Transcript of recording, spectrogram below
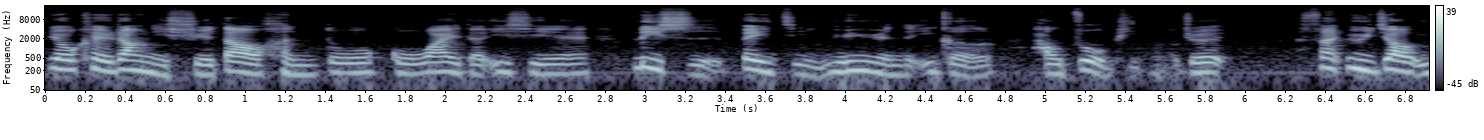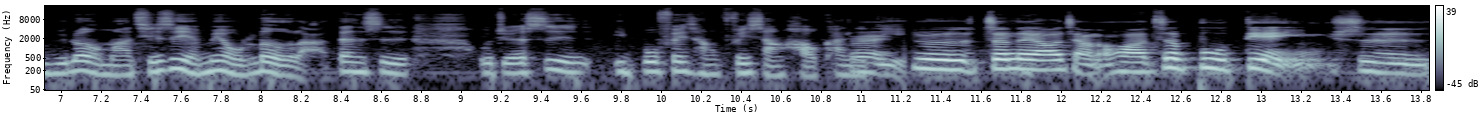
又可以让你学到很多国外的一些历史背景渊源的一个好作品，我觉得算寓教于乐嘛，其实也没有乐啦，但是我觉得是一部非常非常好看的电影。就是真的要讲的话，这部电影是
